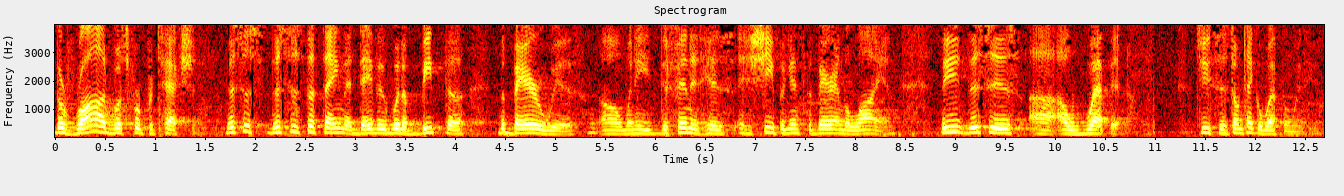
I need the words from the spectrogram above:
The rod was for protection. This is, this is the thing that David would have beat the, the bear with uh, when he defended his, his sheep against the bear and the lion. This is uh, a weapon. Jesus says, Don't take a weapon with you.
